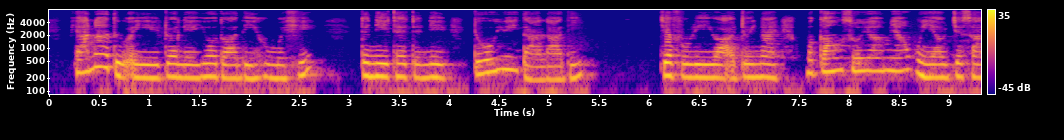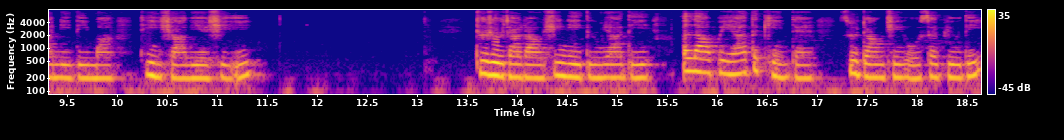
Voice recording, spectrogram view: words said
။ဖျားနာသူအရေအတွက်လည်းလျော့သွားသည်ဟုမရှိ။တနေ့ထက်တနေ့တိုး၍သာလာသည်။ ဂျက်ဖရီရွာအတွင်း၌မကောင်းဆိုးရွားများဝင်ရောက်ကျဆနေသည်မှာထင်ရှားလျက်ရှိ၏ထူထူထောင်ထောင်ရှိနေသူများသည် အလာဖျားသခင်တန်ဆုတောင်းခြင်းကိုဆက်ပြုသည်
